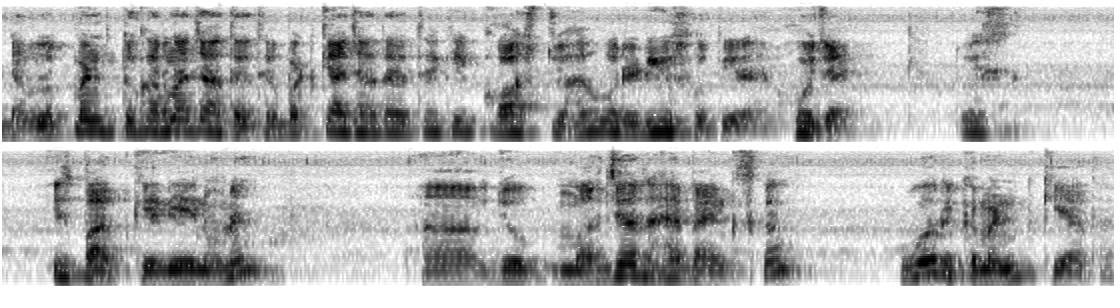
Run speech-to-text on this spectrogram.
डेवलपमेंट तो करना चाहते थे बट क्या चाहते थे कि कॉस्ट जो है वो रिड्यूस होती रहे, हो जाए। तो इस इस बात के लिए इन्होंने जो मर्जर है बैंक्स का, वो रिकमेंड किया था।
